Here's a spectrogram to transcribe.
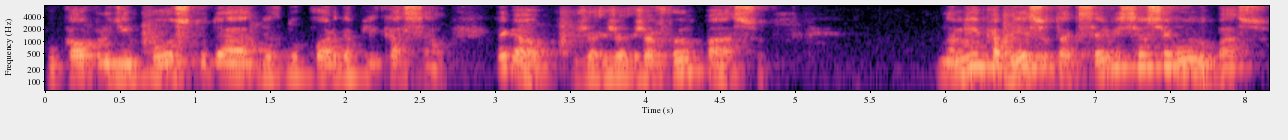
o cálculo de imposto da, do, do core da aplicação. Legal, já, já, já foi um passo. Na minha cabeça, o Tax Service é o segundo passo,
